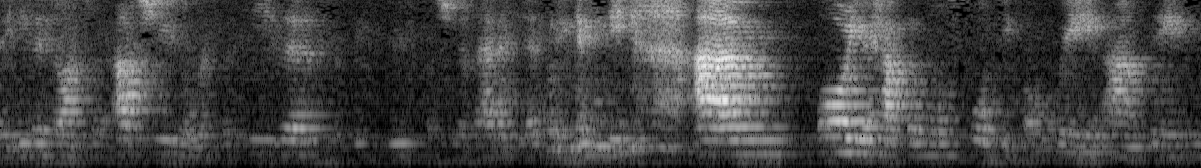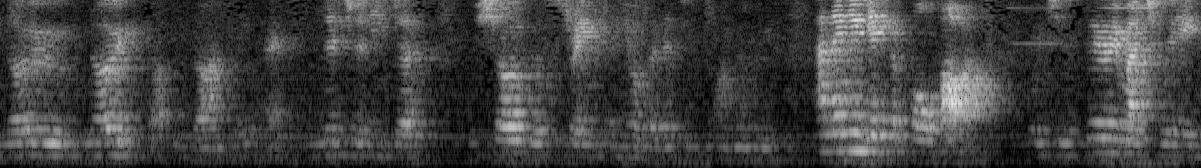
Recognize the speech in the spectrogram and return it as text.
they either dance without shoes or with the pleasers, the big boots, I should have it here so you can see. Um, or you have the more sporty pole where um, there's no, no exotic dancing. It's literally just show your strength and your abilities on the move. And then you get the pole art, which is very much where you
